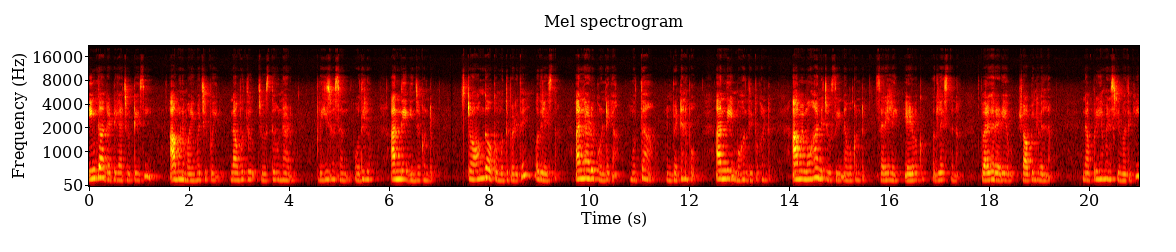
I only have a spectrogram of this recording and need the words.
ఇంకా గట్టిగా చుట్టేసి ఆమెను మైమర్చిపోయి నవ్వుతూ చూస్తూ ఉన్నాడు. ప్లీజ్ వసంత్ వదులు అంది గింజకుంటూ. స్ట్రాంగ్గా ఒక ముద్దు పెడితే వదిలేస్తా అన్నాడు కొంటెగా ముద్ద నేను పెట్టను పో అంది మొహం తిప్పుకుంటూ. ఆమె మొహాన్ని చూసి నవ్వుకుంటూ సరేలే ఏడవకు వదిలేస్తున్నా. త్వరగా రెడీ అవ్వు షాపింగ్కి వెళ్దాం. నా ప్రియమైన శ్రీమతికి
